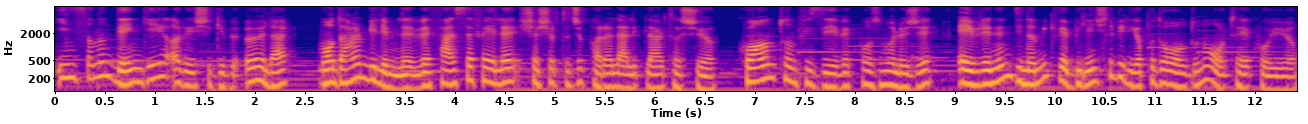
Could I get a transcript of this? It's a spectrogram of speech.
insanın dengeyi arayışı gibi öğeler modern bilimle ve felsefeyle şaşırtıcı paralellikler taşıyor. Kuantum fiziği ve kozmoloji evrenin dinamik ve bilinçli bir yapıda olduğunu ortaya koyuyor.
